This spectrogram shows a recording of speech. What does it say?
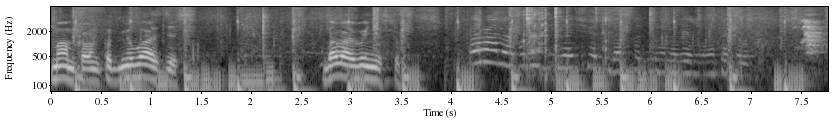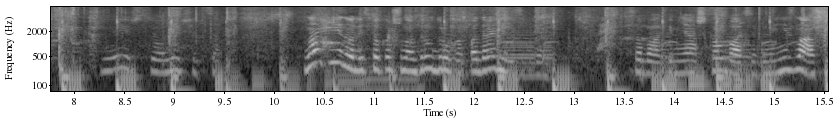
Мамка, он подмела здесь. Давай вынесу. А рано, подожди, я еще туда соберу, наверное, вот это вот. Видишь, все, лучится. Накинулись только что на друг друга, подрались, блин. Собаки, меня аж колбасит, блин, не знаю, что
